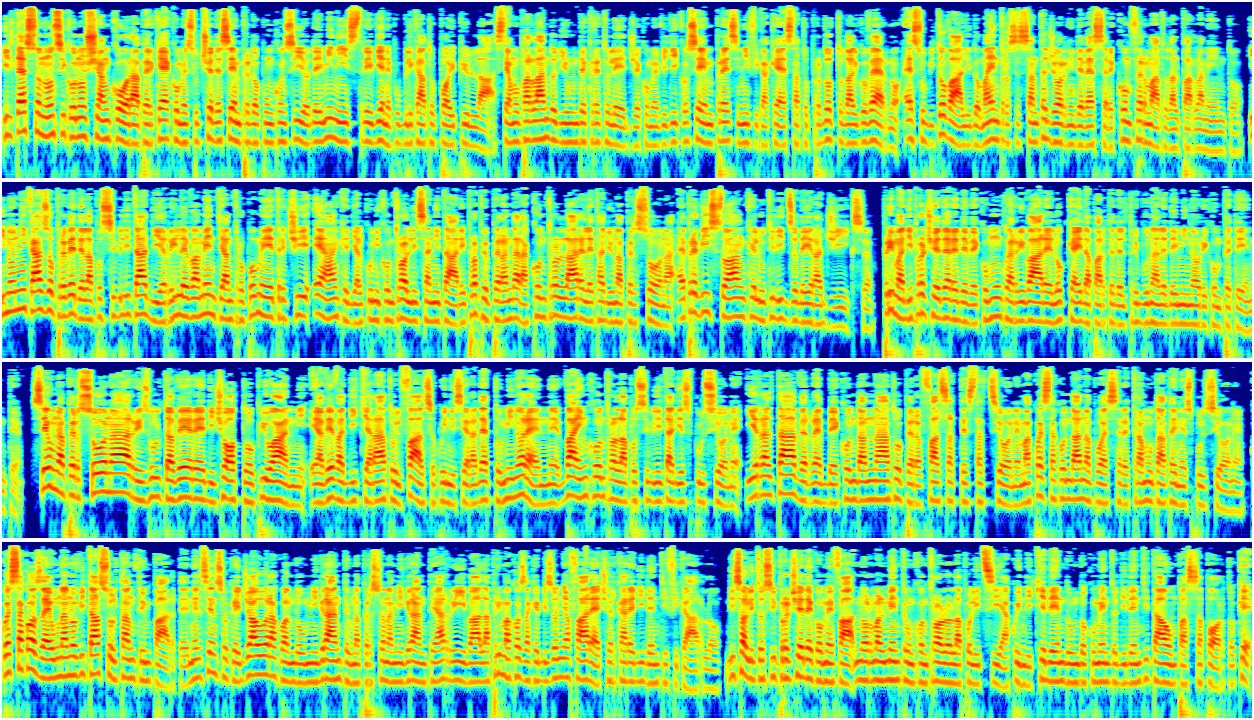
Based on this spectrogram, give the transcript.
Il testo non si conosce ancora perché, come succede sempre dopo un consiglio dei ministri, viene pubblicato poi più là. Stiamo parlando di un decreto legge, come vi dico sempre, significa che è stato prodotto dal governo, è subito valido, ma entro 60 giorni deve essere confermato confermato dal Parlamento. In ogni caso prevede la possibilità di rilevamenti antropometrici e anche di alcuni controlli sanitari proprio per andare a controllare l'età di una persona. È previsto anche l'utilizzo dei raggi X. Prima di procedere deve comunque arrivare l'ok da parte del Tribunale dei minori competente. Se una persona risulta avere 18 o più anni e aveva dichiarato il falso, quindi si era detto minorenne, va incontro alla possibilità di espulsione. In realtà verrebbe condannato per falsa attestazione, ma questa condanna può essere tramutata in espulsione. Questa cosa è una novità soltanto in parte, nel senso che già ora quando un migrante, una persona migrante arriva, la prima cosa che bisogna fare è cercare di identificarlo. Di solito si procede come fa normalmente un controllo la polizia, quindi chiedendo un documento di identità o un passaporto, che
